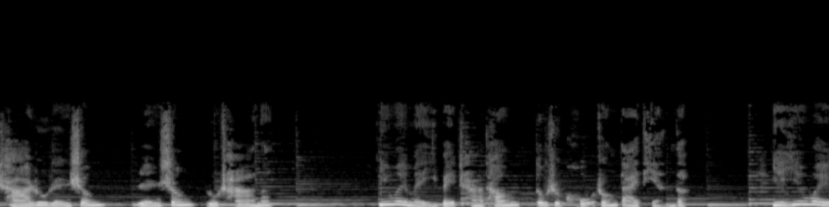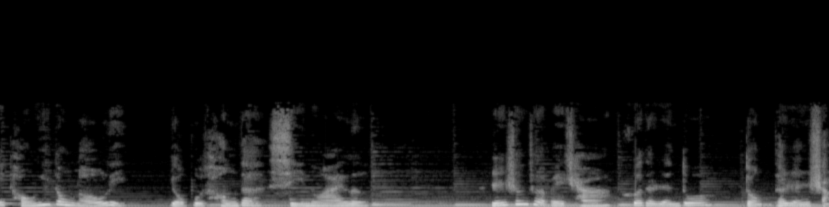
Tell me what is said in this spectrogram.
茶入人生，人生如茶呢？因为每一杯茶汤都是苦中带甜的，也因为同一栋楼里有不同的喜怒哀乐。人生这杯茶，喝的人多，懂的人少。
